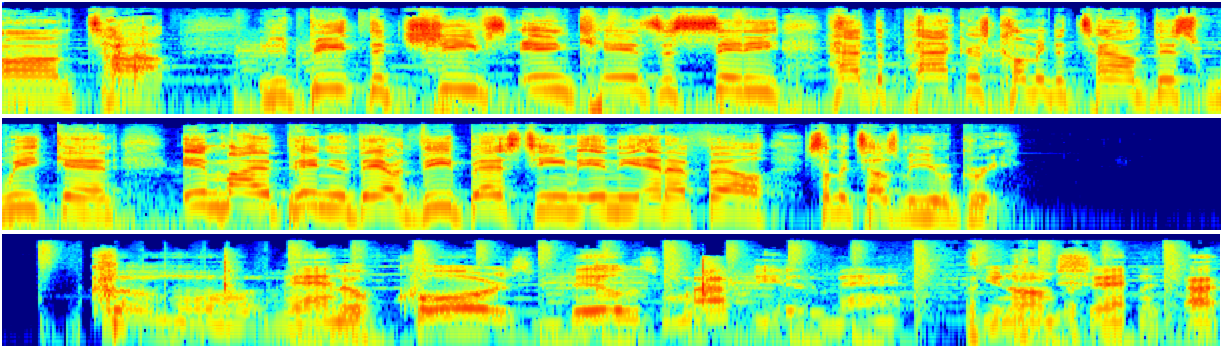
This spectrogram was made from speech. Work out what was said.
on top. You beat the Chiefs in Kansas City, had the Packers coming to town this weekend. In my opinion, they are the best team in the NFL. Something tells me you agree. Come on, man. Of course, Bills Mafia, man. You know what I'm saying? I,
